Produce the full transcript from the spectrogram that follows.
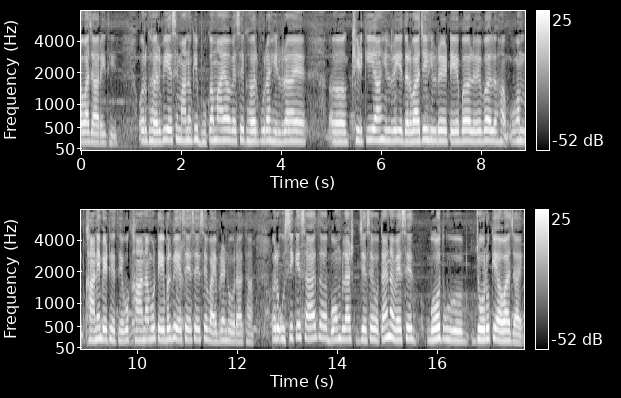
आवाज़ आ रही थी और घर भी ऐसे मानो कि भूकंप आया वैसे घर पूरा हिल रहा है खिड़कियाँ हिल रही है दरवाजे हिल रहे टेबल वेबल हम खाने बैठे थे वो खाना वो टेबल भी ऐसे ऐसे ऐसे वाइब्रेंट हो रहा था और उसी के साथ बॉम्ब ब्लास्ट जैसे होता है ना वैसे बहुत जोरों की आवाज़ आए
